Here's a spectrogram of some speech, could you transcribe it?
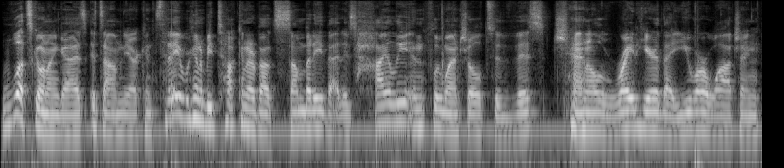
What's going on guys, it's Omniarch and today we're going to be talking about somebody that is highly influential to this channel right here that you are watching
